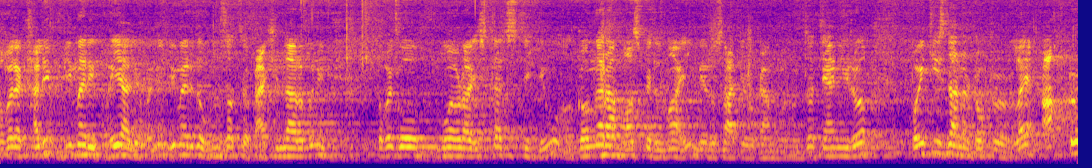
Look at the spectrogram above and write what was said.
तपाईँलाई खालि बिमारी भइहाल्यो भने बिमारी त हुनसक्छ भ्याक्सिन लगाएर पनि तपाईँको म एउटा स्ट्याटिस्टिक दिउँ। गङ्गाराम हस्पिटलमा है मेरो साथीहरू काम गर्नुहुन्छ त्यहाँनिर पैँतिसजना डक्टरहरूलाई after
